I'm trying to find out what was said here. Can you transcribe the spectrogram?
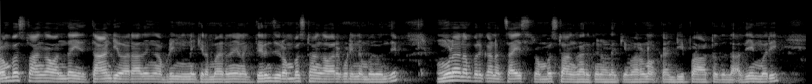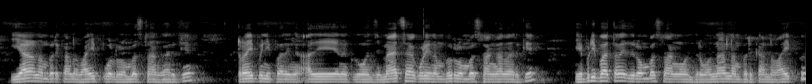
ரொம்ப ஸ்ட்ராங்காக வந்தால் இது தாண்டி வராதுங்க அப்படின்னு நினைக்கிற மாதிரி தான் எனக்கு தெரிஞ்சு ரொம்ப ஸ்ட்ராங்காக வரக்கூடிய நம்பர் வந்து மூணாம் நம்பருக்கான சாய்ஸ் ரொம்ப ஸ்ட்ராங்காக இருக்குது நாளைக்கு. வரணும். கண்டிப்பாக ஆட்டத்தில் அதே மாதிரி ஏழாம் நம்பருக்கான வாய்ப்புகள் ரொம்ப ஸ்ட்ராங்காக இருக்குது ட்ரை பண்ணி பாருங்கள் அது எனக்கு கொஞ்சம் மேட்ச் ஆகக்கூடிய நம்பர் ரொம்ப ஸ்ட்ராங்காக தான் இருக்குது எப்படி பார்த்தாலும் இது ரொம்ப ஸ்ட்ராங்காக வந்துடும் ஒன்றாம் நம்பருக்கான வாய்ப்பு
